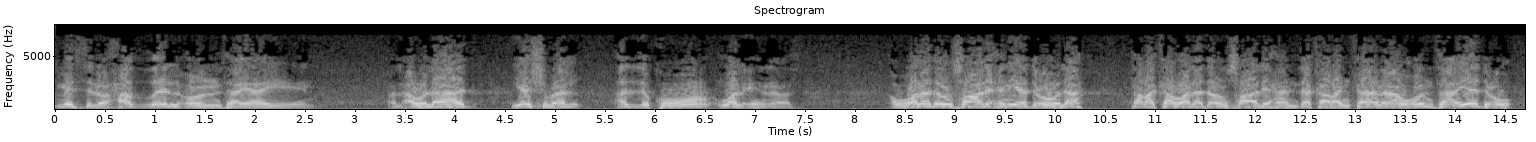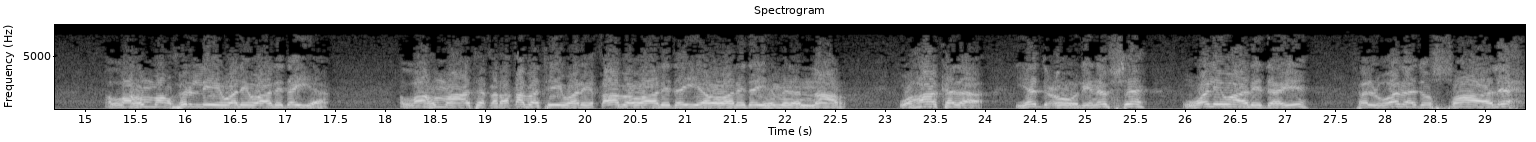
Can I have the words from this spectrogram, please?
مثل حظ الأنثيين. فالأولاد يشمل الذكور والإناث. أو ولد صالح يدعو له ترك ولدا صالحا ذكرا كان أو أنثى يدعو. اللهم اغفر لي ولوالدي. اللهم أعتق رقبتي ورقاب والدي ووالديه من النار. وهكذا يدعو لنفسه ولوالديه. فالولد الصالح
